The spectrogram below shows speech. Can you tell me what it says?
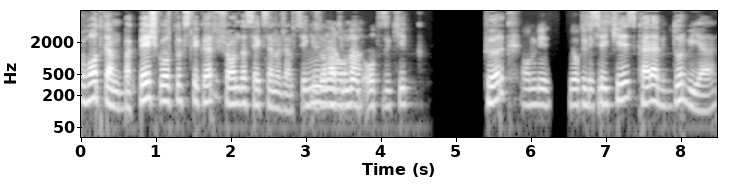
Şu Hotgun bak 5 gold'luk sticker şu anda 80 hocam. 8, Ne, 16, 24, oha. 32, 40, 11 yok 8. 48. Kara bir dur bir ya.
